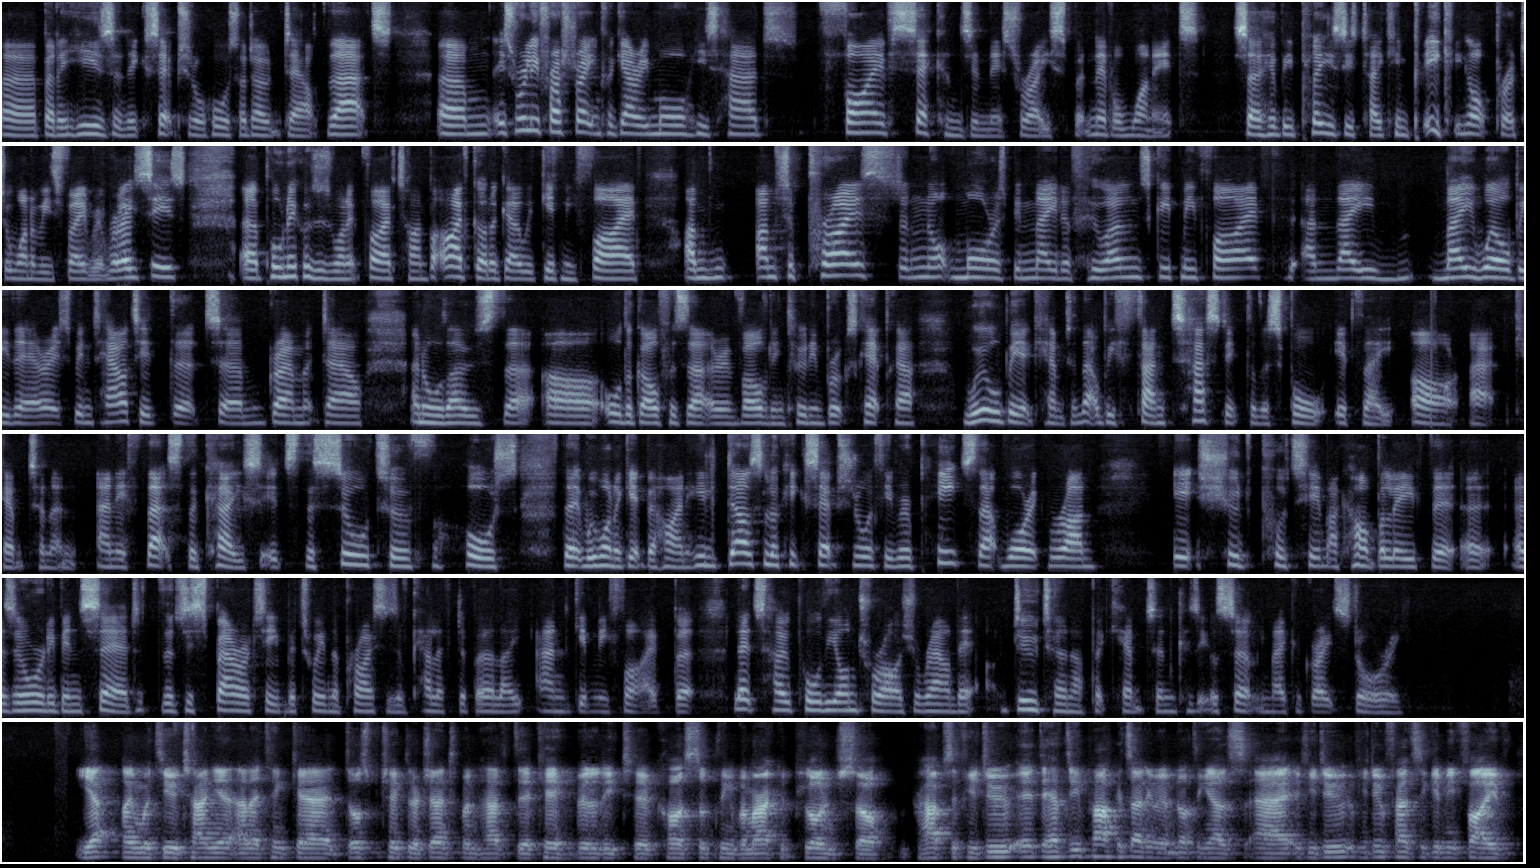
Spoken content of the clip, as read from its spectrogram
Uh, but he is an exceptional horse. I don't doubt that. Um, it's really frustrating for Gary Moore. He's had five seconds in this race, but never won it. So he'll be pleased he's taking Peking Opera to one of his favourite races. Uh, Paul Nicholls has won it five times, but I've got to go with Give Me Five. I'm I'm surprised and not more has been made of who owns Give Me Five, and they may well be there. It's been touted that um, Graeme McDowell and all those that are all the golfers that are involved, including Brooks Koepka, will be at Kempton. That will be fantastic for the sport if they are at Kempton, and and if that's the case, it's the sort of horse that we want to get behind. He does look exceptional if he repeats that Warwick run it should put him. I can't believe that, uh, as already been said, the disparity between the prices of Kalif Du Berlais and Give Me Five. But let's hope all the entourage around it do turn up at Kempton because it will certainly make a great story. Yeah, I'm with you, Tanya, and I think uh, those particular gentlemen have the capability to cause something of a market plunge. So perhaps if you do, eh, they have deep pockets anyway, if nothing else. Uh, if you do, if you do fancy, give me five.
